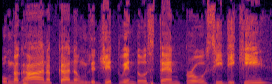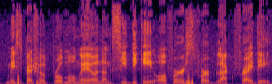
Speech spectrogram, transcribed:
Kung naghahanap ka ng legit Windows 10 Pro CDK, may special promo ngayon ang CDK offers for Black Friday.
